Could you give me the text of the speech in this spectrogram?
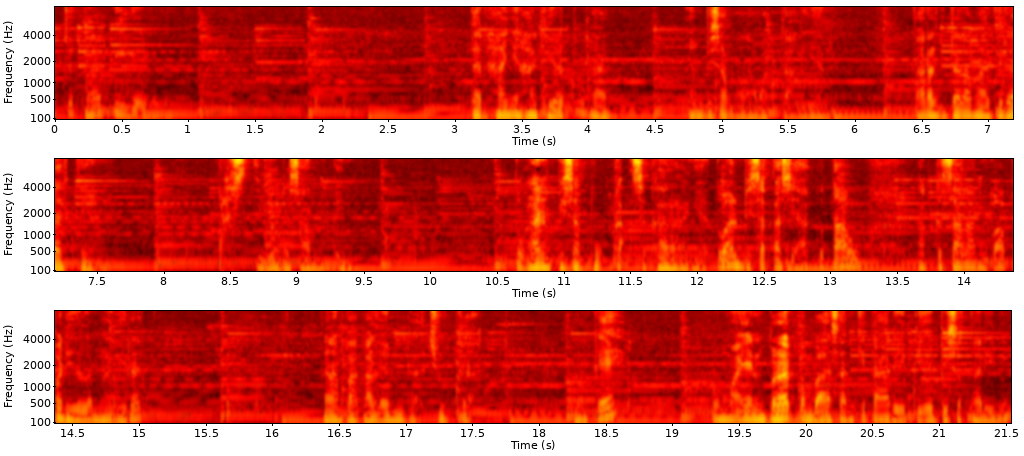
kecut hati kayak gitu. Dan hanya hadirat Tuhan yang bisa melawat kalian karena di dalam hadiratnya pasti ada something. Tuhan bisa buka segalanya. Tuhan bisa kasih aku tahu kesalahanku apa di dalam hadirat. Kenapa kalian enggak juga? Oke? Okay? Lumayan berat pembahasan kita hari di episode hari ini.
